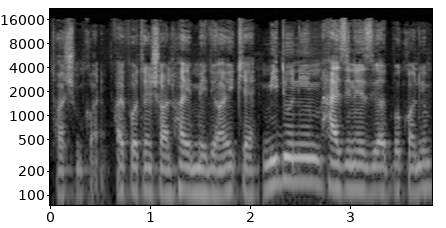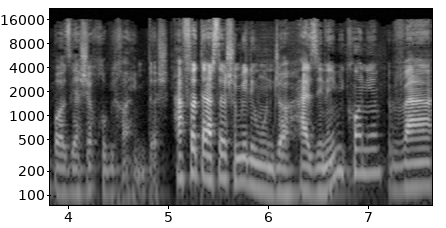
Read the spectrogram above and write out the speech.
touch می‌کنیم. high potential های media هایی که می‌دونیم هزینه زیاد بکنیم بازگشت خوبی خواهیم داشت. 70 درصدش رو میریم اونجا هزینه می‌کنیم و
